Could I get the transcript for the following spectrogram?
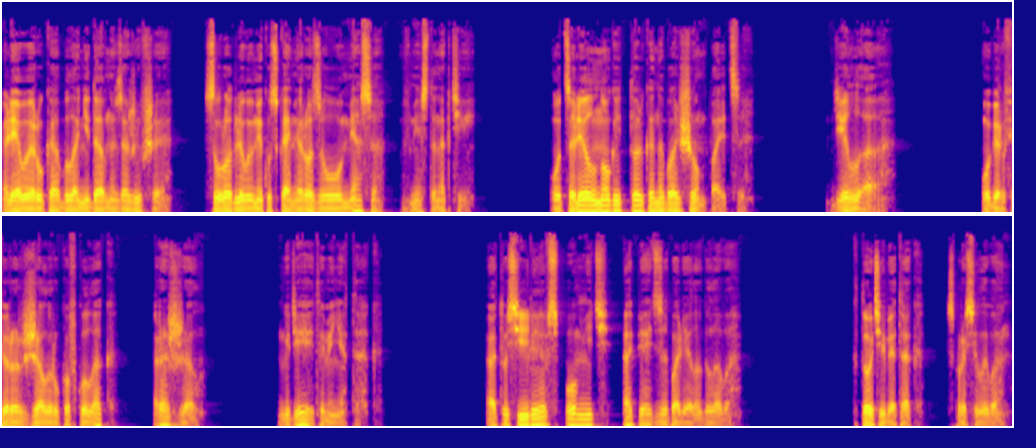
Левая рука была недавно зажившая, с уродливыми кусками розового мяса вместо ногтей. Уцелел ноготь только на большом пальце. Дела. Оберфюрер сжал руку в кулак, разжал. Где это меня так? От усилия вспомнить опять заболела голова. «Кто тебя так?» — спросил Иван.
